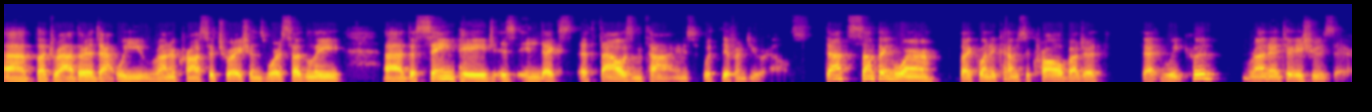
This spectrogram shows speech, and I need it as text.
uh, but rather that we run across situations where suddenly uh, the same page is indexed a thousand times with different URLs. That's something where, like when it comes to crawl budget, that we could run into issues there.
